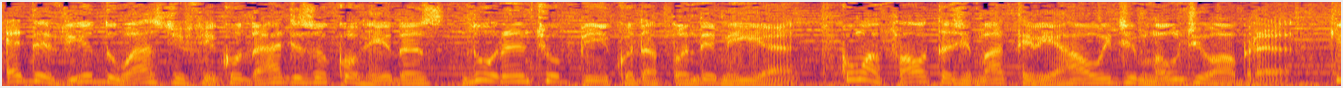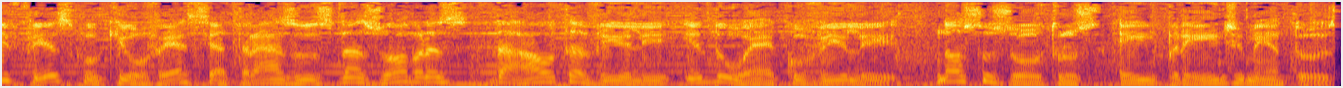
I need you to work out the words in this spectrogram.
é devido às dificuldades ocorridas durante o pico da pandemia, com a falta de material e de mão de obra, que fez com que houvesse atrasos nas obras da Alta Ville e do Eco Ville, nossos outros empreendimentos.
